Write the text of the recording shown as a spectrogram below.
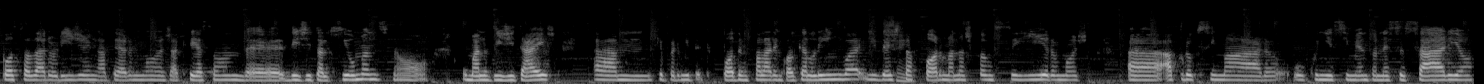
possa dar origem a termos a criação de digital humans, no, humanos digitais, um, que permite que podem falar em qualquer língua e desta Sim. forma nós conseguirmos uh, aproximar o conhecimento necessário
